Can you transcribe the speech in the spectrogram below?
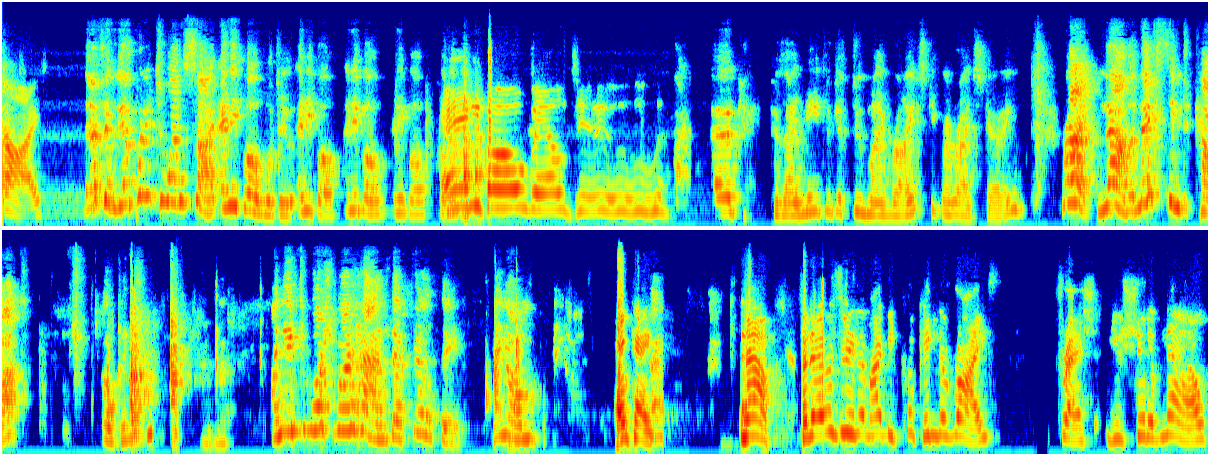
side. That's it. We're going to put it to one side. Any bowl will do. Any bowl. Any bowl. Any bowl. Any bowl will do. Okay, because I need to just do my rice, keep my rice going. Right, now the next thing to cut. Oh. I need to wash my hands. They're filthy. Hang on. Okay. Now, for those of you that might be cooking the rice fresh, you should have now.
